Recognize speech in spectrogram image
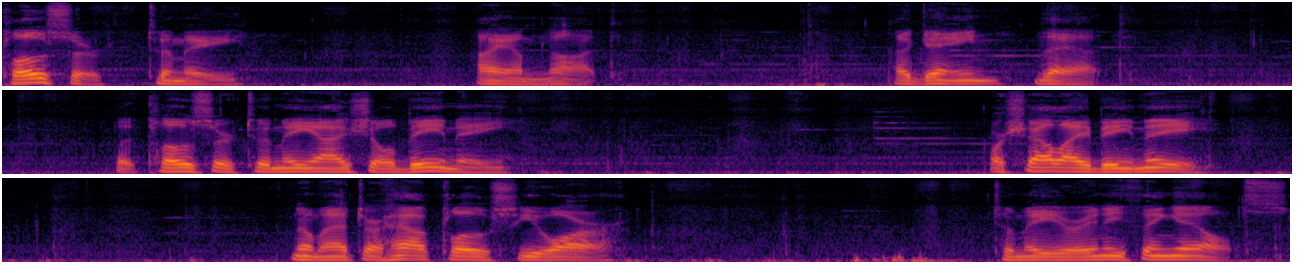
closer to me. I am not. Again, that. But closer to me I shall be me. Or shall I be me? No matter how close you are to me or anything else.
